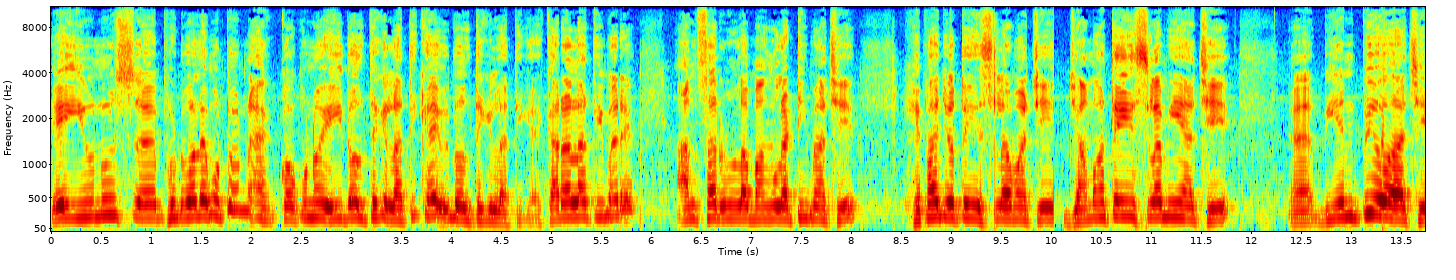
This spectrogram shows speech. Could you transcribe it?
এই ইউনুস ফুটবলের মতন কখনো এই দল থেকে লাথি খায় ওই দল থেকে লাথি খায়। কারা লাথি মারে? আনসারুল্লাহ বাংলা টিম আছে হেফাজতে ইসলাম আছে জামাতে ইসলামী আছে বিএনপিও আছে,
